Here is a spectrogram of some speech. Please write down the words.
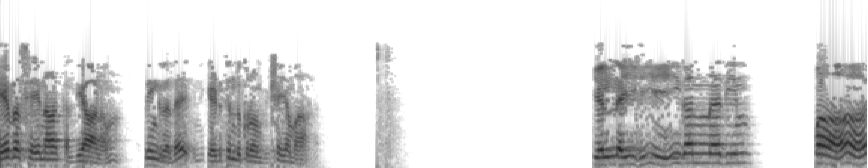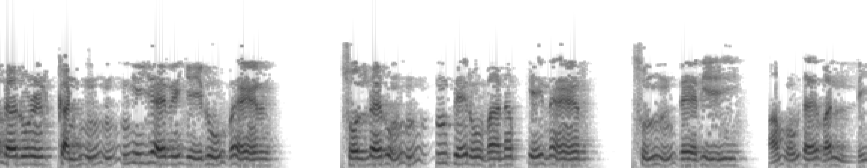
தேவசேனா கல்யாணம் அப்படிங்கறத இன்னைக்கு எடுத்துருக்கிறோம் விஷயமா? எல்லை கன்னதின் மாலருள் கண்ணியர் இருவர் சொல்லரும் பெருவனப்பினர் சுந்தரி அமுதவல்லி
